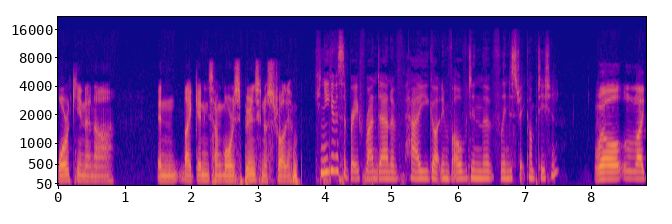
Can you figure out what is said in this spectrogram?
working and uh and like getting some more experience in australia. Can you give us a brief rundown of how you got involved in the flinders street competition? Well like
